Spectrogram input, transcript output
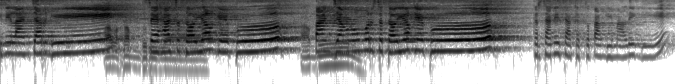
ini lancar nggih. Alhamdulillah. Sehat sedaya nggih, Bu. Amin. Panjang umur sedaya nggih, Bu. Kersane saged kepanggi malih nggih.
